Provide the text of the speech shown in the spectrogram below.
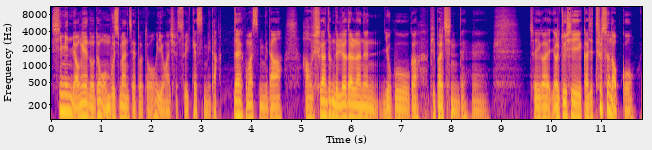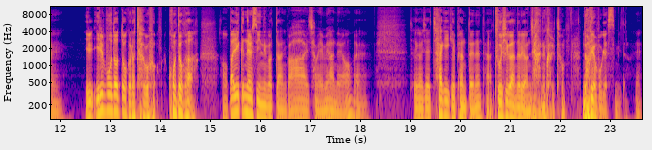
시민 명예노동 옴부즈만 제도도 이용하실 수 있겠습니다. 네, 고맙습니다. 아우, 시간 좀 늘려달라는 요구가 빗발치는데, 예. 저희가 12시까지 틀 수는 없고, 예. 일, 일부도 또 그렇다고 코너가 어, 빨리 끝낼 수 있는 것도 아니고, 아, 참 애매하네요. 예. 저희가 이제 차기 개편 때는 아, 2시간으로 연장하는 걸 좀 노려보겠습니다. 예.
